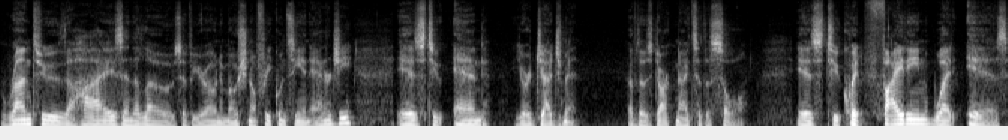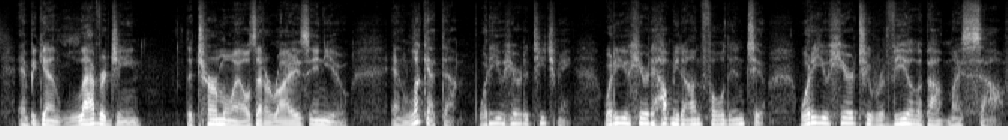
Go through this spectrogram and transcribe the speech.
run through the highs and the lows of your own emotional frequency and energy is to end your judgment of those dark nights of the soul is to quit fighting what is and begin leveraging the turmoils that arise in you and look at them. What are you here to teach me? What are you here to help me to unfold into? What are you here to reveal about myself?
